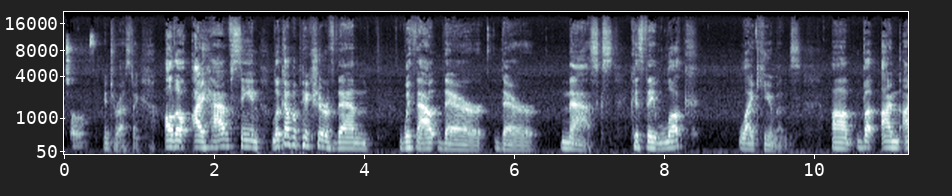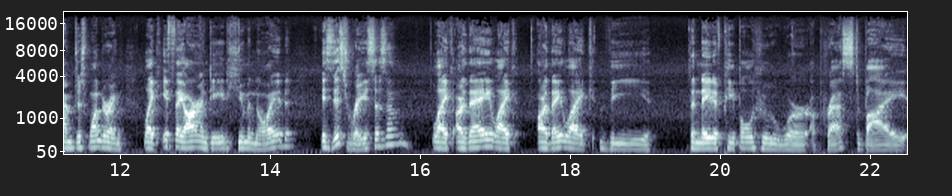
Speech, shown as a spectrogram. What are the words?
So Interesting. Although I have seen look up a picture of them without their their masks because they look like humans. Um, but I'm I'm just wondering like if they are indeed humanoid, is this racism? Like are they like are they like the the native people who were oppressed by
